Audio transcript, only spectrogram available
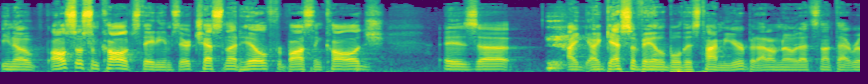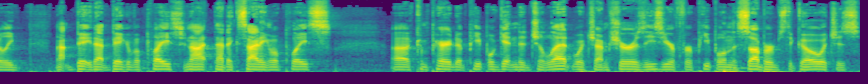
you know also some college stadiums there. Chestnut Hill for Boston College is uh, I, I guess available this time of year, but I don't know. That's not that really not big that big of a place, not that exciting of a place uh, compared to people getting to Gillette, which I'm sure is easier for people in the suburbs to go, which is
